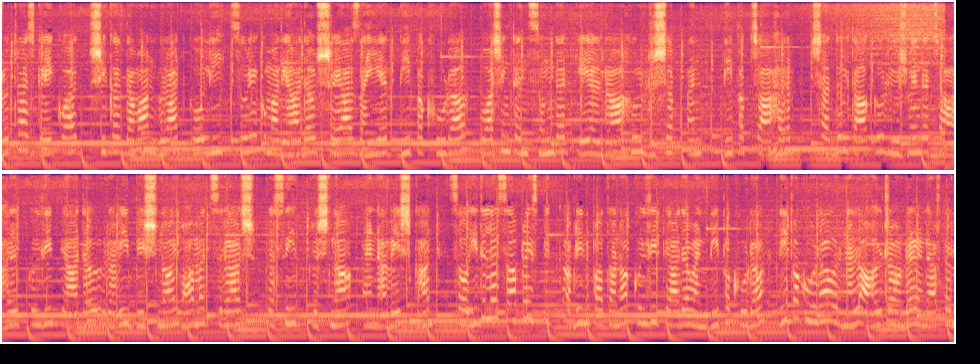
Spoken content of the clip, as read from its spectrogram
Ruturaj Gaikwad Shikhar Dhawan Virat Kohli Suryakumar Yadav Shreyas Iyer Deepak Hooda Washington Sundar K L ராகுல் ரிஷப் பந்த் தீபக் சாஹர் ஷர்துல் தாக்கூர் யுஷ்வேந்தர் சாஹல் குல்தீப் யாதவ் ரவி பிஷ்னாய் முகமது சிராஜ் பிரசீத் கிருஷ்ணா அண்ட் அவேஷ் கான். ஸோ இதில் சர்ப்ரைஸ் பிக் அப்படின்னு பார்த்தோன்னா குல்தீப் யாதவ் அண்ட் தீபக் ஹூடா. தீபக் ஹூடா ஒரு நல்ல all rounder and after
